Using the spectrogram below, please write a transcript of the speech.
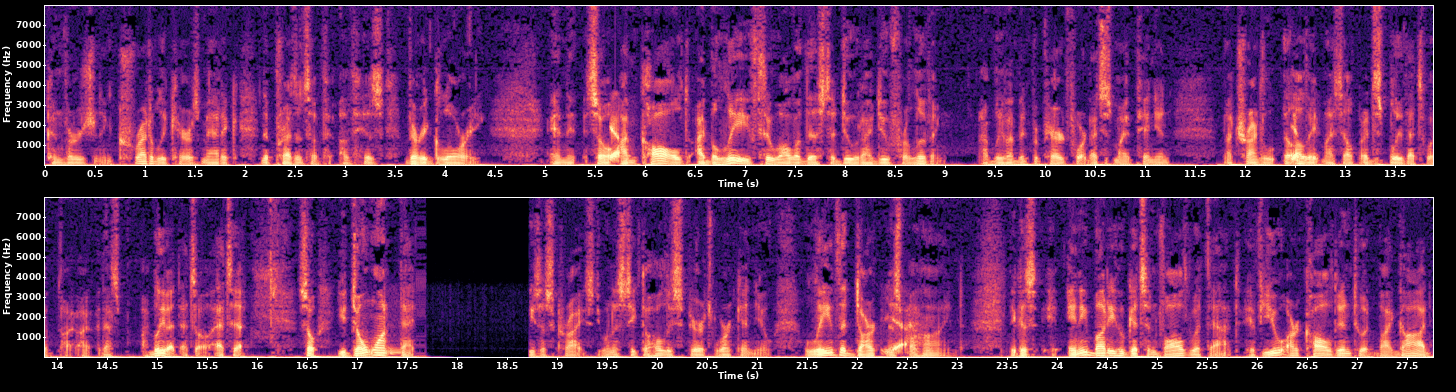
conversion, incredibly charismatic in the presence of, of His very glory. And so yeah. I'm called, I believe, through all of this to do what I do for a living. I believe I've been prepared for it. That's just my opinion. I'm not trying to elevate myself, but I just believe that's what I, I, that's I believe it. That's all. That's it. So you don't want mm. that. Jesus Christ. You want to seek the Holy Spirit's work in you. Leave the darkness Yeah. behind. Because anybody who gets involved with that, if you are called into it by God,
